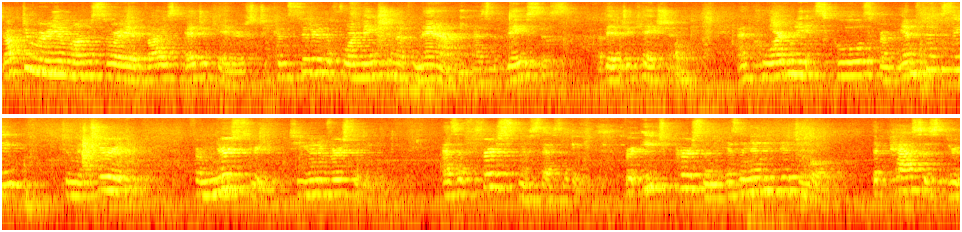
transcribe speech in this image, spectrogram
Dr. Maria Montessori advised educators to consider the formation of man as the basis of education and coordinate schools from infancy to maturity, from nursery to university, as a first necessity, for each person is an individual that passes through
